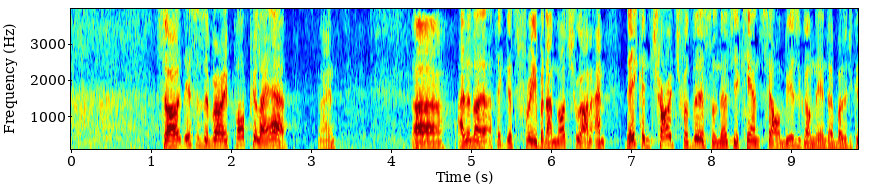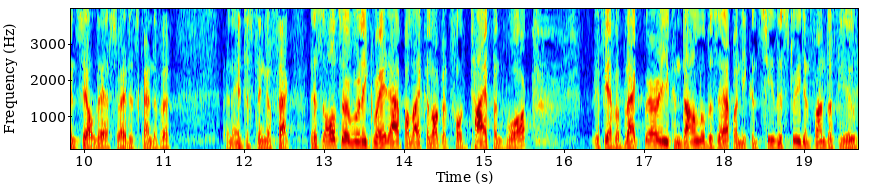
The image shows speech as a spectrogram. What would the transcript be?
so this is a very popular app, right? Uh, I don't know. I think it's free, but I'm not sure. I'm, I'm, they can charge for this, and that's you can't sell music on the internet, but you can sell this, right? It's kind of a an interesting effect. There's also a really great app I like a lot. It's called Type and Walk. If you have a BlackBerry, you can download this app and you can see the street in front of you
